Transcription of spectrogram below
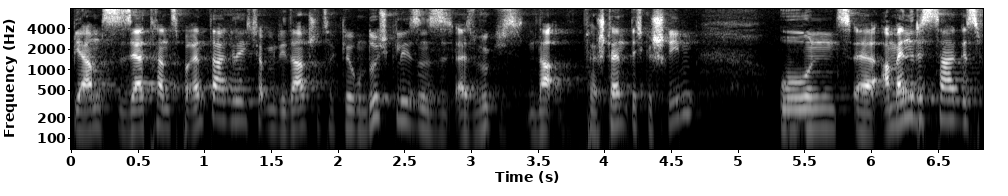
wir haben es sehr transparent dargelegt, ich habe mir die Datenschutzerklärung durchgelesen, es ist also wirklich verständlich geschrieben. Und äh, am Ende des Tages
